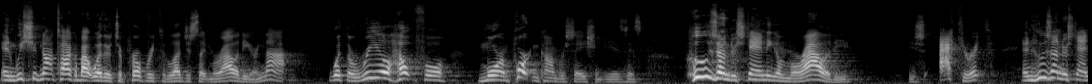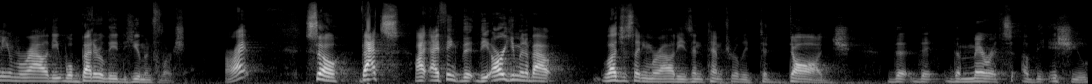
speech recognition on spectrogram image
And we should not talk about whether it's appropriate to legislate morality or not. What the real helpful more important conversation is, is whose understanding of morality is accurate and whose understanding of morality will better lead to human flourishing. All right? So that's, I, I think, the, the argument about legislating morality is an attempt really to dodge the, the, the merits of the issue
